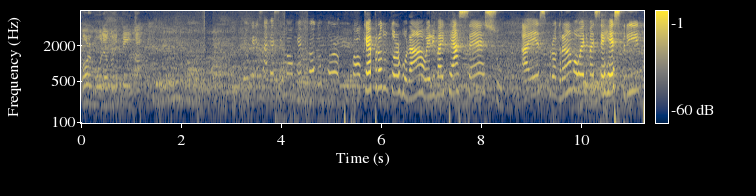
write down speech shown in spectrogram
formula, eu não entendi. Eu queria saber se qualquer produtor, qualquer produtor rural ele vai ter acesso a esse programa ou ele vai ser restrito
